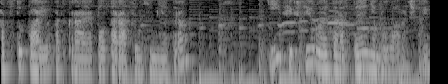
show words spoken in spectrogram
Отступаю от края полтора сантиметра и фиксирую это расстояние булавочкой.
